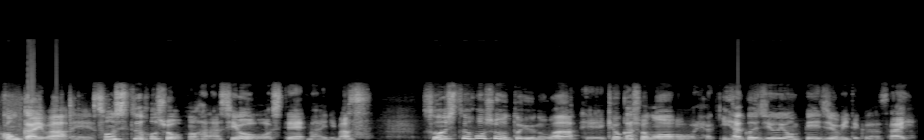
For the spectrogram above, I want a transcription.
今回は、損失保証の話をしてまいります。損失保証というのは、教科書の214ページを見てください。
